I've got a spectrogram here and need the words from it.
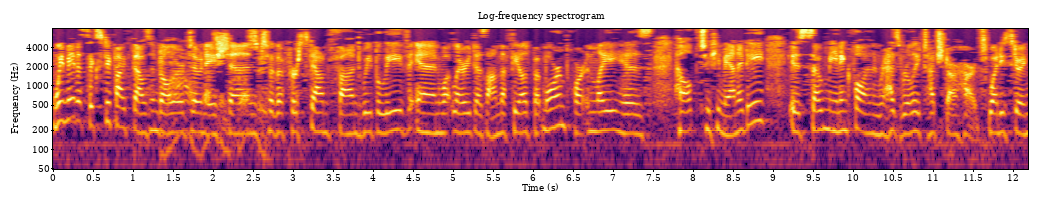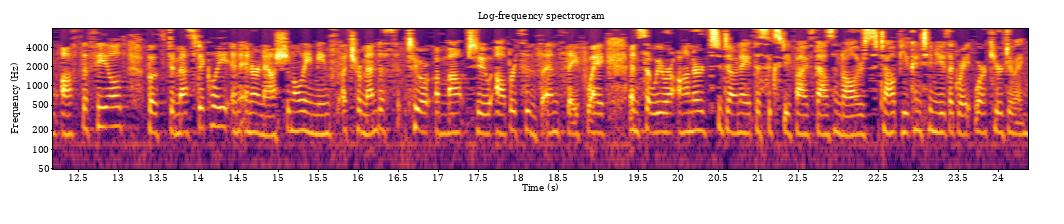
We made a $65,000 wow, donation to the First Down Fund. We believe in what Larry does on the field, but more importantly, his help to humanity is so meaningful and has really touched our hearts. What he's doing off the field, both domestically and internationally, means a tremendous to, amount to Albertsons and Safeway. And so we were honored to donate the $65,000 to help you continue the great work you're doing.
